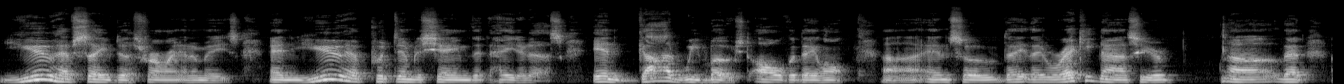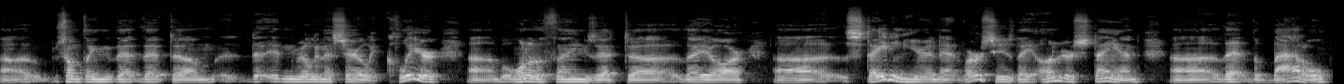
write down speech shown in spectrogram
You have saved us from our enemies, and you have put them to shame that hated us. In God we boast all the day long. Uh, and so they, they recognize here uh, that uh, something that that um, isn't really necessarily clear, uh, but one of the things that uh, they are uh, stating here in that verse is they understand uh, that the battle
